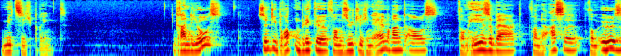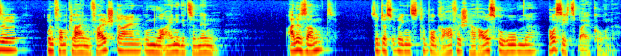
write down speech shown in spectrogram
mit sich bringt. Grandios sind die Brockenblicke vom südlichen Elmrand aus, vom Heseberg, von der Asse, vom Ösel und vom kleinen Fallstein, um nur einige zu nennen. Allesamt sind das übrigens topografisch herausgehobene Aussichtsbalkone.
